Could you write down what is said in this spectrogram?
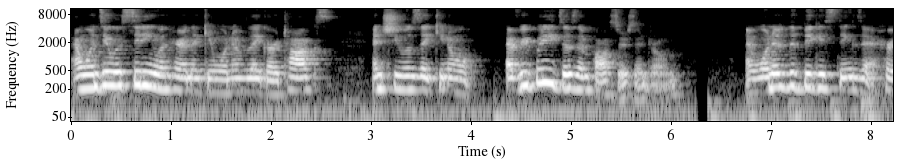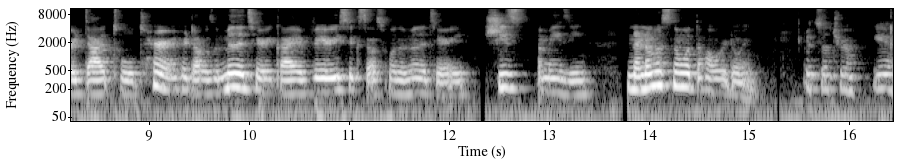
And one day I was sitting with her like in one of like our talks and she was like, you know, everybody does imposter syndrome. And one of the biggest things that her dad told her, her dad was a military guy, very successful in the military. She's amazing. None of us know what the hell we're doing. It's so true. Yeah.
